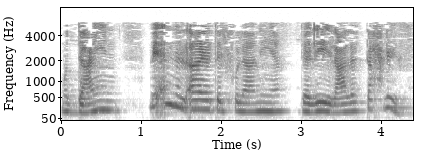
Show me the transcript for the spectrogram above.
مدعين بأن الآية الفلانية دليل على التحريف.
